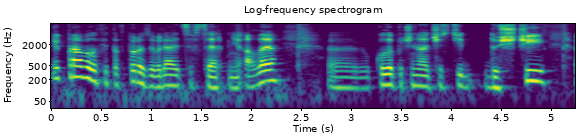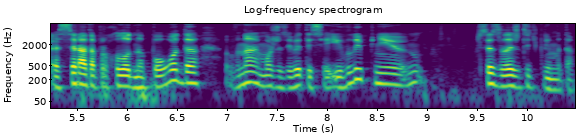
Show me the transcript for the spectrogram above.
Як правило, фітофтора з'являється в серпні, але е, коли починають часті дощі, е, сира та прохолодна погода, вона може з'явитися і в липні. Ну, все залежить від клімата.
